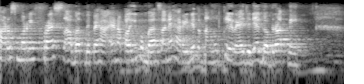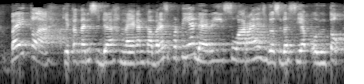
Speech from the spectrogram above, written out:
harus merefresh sahabat BPHN, apalagi pembahasannya hari ini tentang nuklir ya, jadi agak berat nih. Baiklah, kita tadi sudah menanyakan kabarnya. Sepertinya dari suaranya juga sudah siap untuk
